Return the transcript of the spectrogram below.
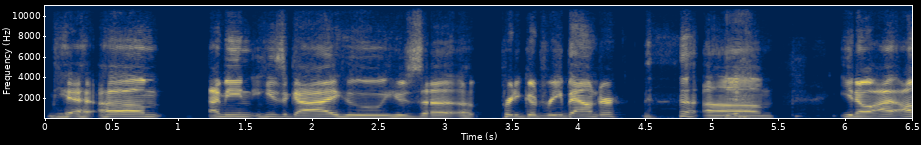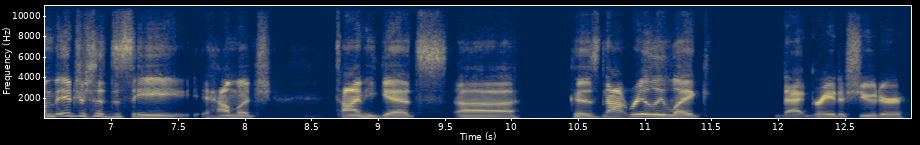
Yeah, um, I mean, he's a guy who he's a, a pretty good rebounder. um, yeah. you know, I, I'm interested to see how much time he gets because uh, not really like that great a shooter.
